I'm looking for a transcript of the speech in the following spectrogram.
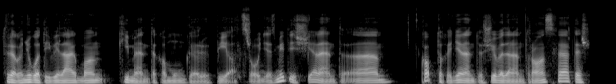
főleg a nyugati világban kimentek a munkaerőpiacról. Hogy ez mit is jelent? Uh, kaptak egy jelentős jövedelemtranszfert, és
